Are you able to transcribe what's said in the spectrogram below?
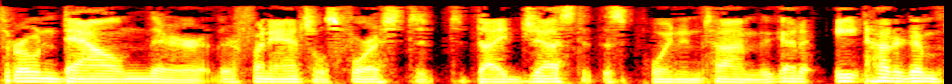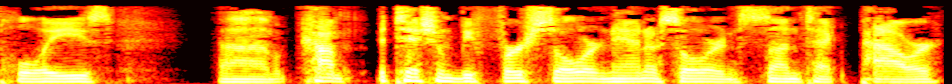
thrown down their, their financials for us to, to digest at this point in time. They've got 800 employees. Um, competition would be First Solar, Nano Solar, and SunTech Power.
